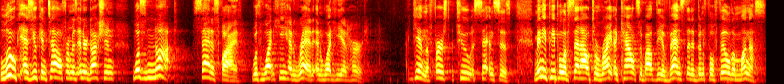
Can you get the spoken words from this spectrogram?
Luke, as you can tell from his introduction, was not satisfied with what he had read and what he had heard. Again, the first two sentences. Many people have set out to write accounts about the events that have been fulfilled among us.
